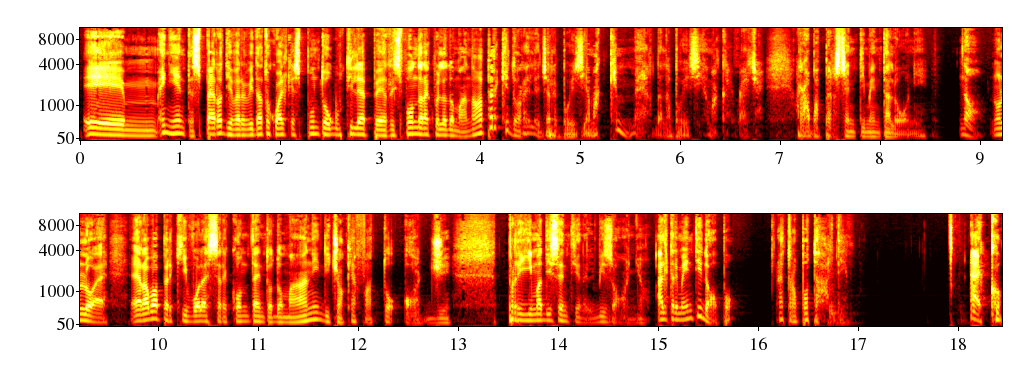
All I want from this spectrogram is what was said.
E, ehm, e, niente, spero di avervi dato qualche spunto utile per rispondere a quella domanda. Ma perché dovrei leggere poesia? Ma che merda la poesia? Ma che cioè, roba per sentimentaloni. No, non lo è. È roba per chi vuole essere contento domani di ciò che ha fatto oggi, prima di sentire il bisogno. Altrimenti dopo è troppo tardi. Ecco,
